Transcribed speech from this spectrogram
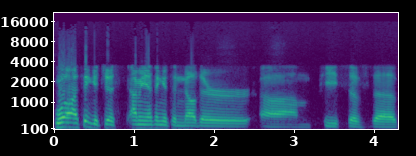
Well, I think it just. I mean, I think it's another um, piece of the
